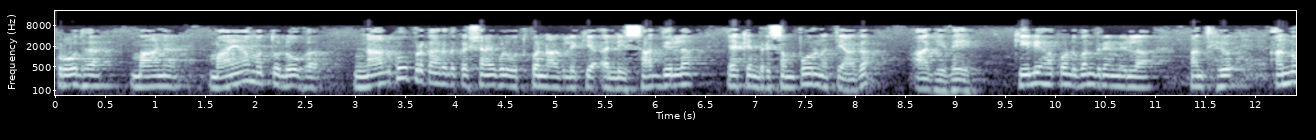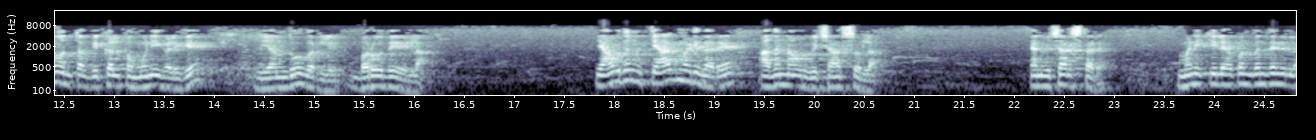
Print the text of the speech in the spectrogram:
ಕ್ರೋಧ, ಮಾನ, ಮಾಯಾ ಮತ್ತು ಲೋಭ ನಾಲ್ಕು ಪ್ರಕಾರದ ಕಷಾಯಗಳು ಉತ್ಪನ್ನ ಆಗಲಿಕ್ಕೆ ಅಲ್ಲಿ ಸಾಧ್ಯ ಇಲ್ಲ, ಯಾಕೆಂದ್ರೆ ಸಂಪೂರ್ಣ ತ್ಯಾಗ ಆಗಿದೆ. ಕೀಲಿ ಹಾಕೊಂಡು ಬಂದ್ರೇನಿಲ್ಲ ಅಂತ ಅನ್ನುವಂತ ವಿಕಲ್ಪ ಮುನಿಗಳಿಗೆ ಎಂದೂ ಬರಲಿ ಬರುವುದೇ ಇಲ್ಲ. ಯಾವುದನ್ನು ತ್ಯಾಗ ಮಾಡಿದ್ದಾರೆ, ಅದನ್ನು ಅವರು ವಿಚಾರಿಸಲ್ಲ ಏನು ವಿಚಾರಿಸ್ತಾರೆ? ಮನಿ ಕೀಲಿ ಹಾಕೊಂಡು ಬಂದೇನಿಲ್ಲ.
